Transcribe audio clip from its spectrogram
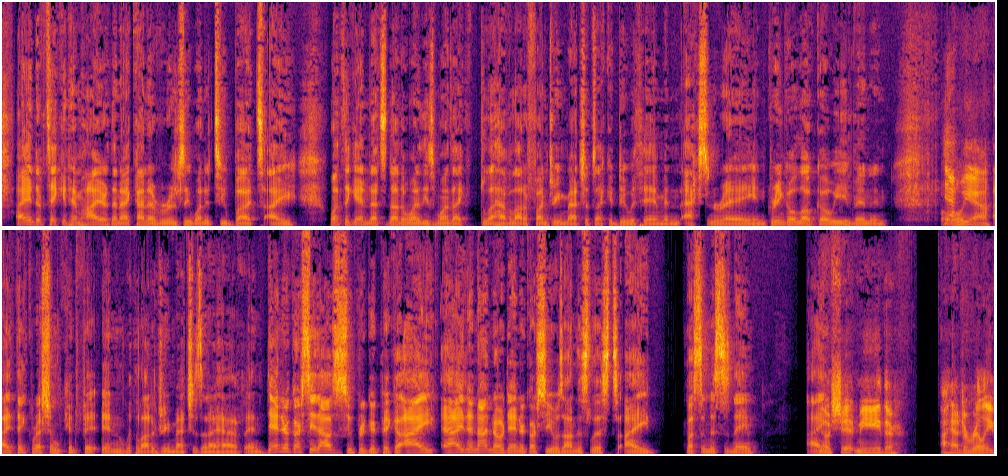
I end up taking him higher than I kind of originally wanted to. But I once again, that's another one of these ones I have a lot of fun dream matchups I could do with him and Axton Ray and Gringo Loco even and. Oh, yeah. Oh yeah, I think Gresham could fit in with a lot of dream matches that I have. And Daniel Garcia, that was a super good pickup. I I did not know Daniel Garcia was on this list. I must have missed his name. I no shit, me either. I had to really,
